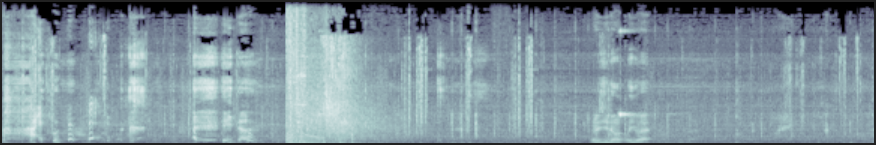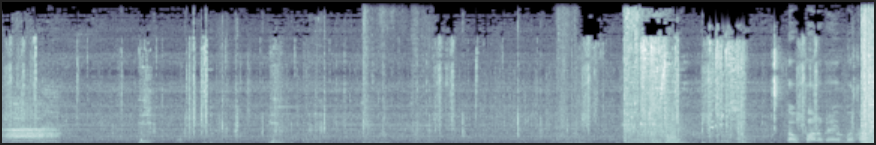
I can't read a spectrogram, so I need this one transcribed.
High limit. he done. What is you doing? Where you at? Oh, grade, boy, stop me.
